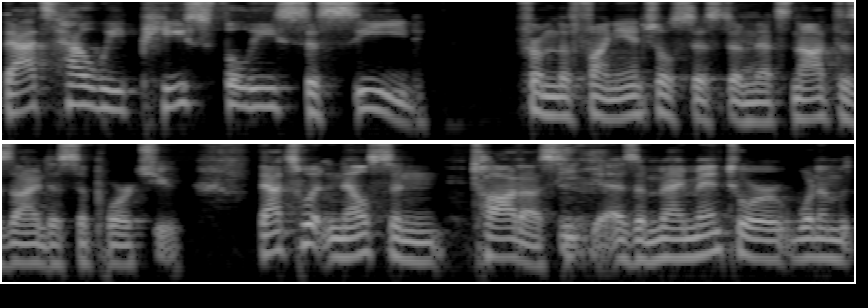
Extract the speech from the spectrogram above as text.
That's how we peacefully secede from the financial system that's not designed to support you. That's what Nelson taught us. He, as a my mentor, one of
